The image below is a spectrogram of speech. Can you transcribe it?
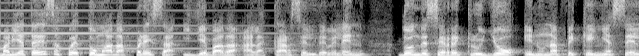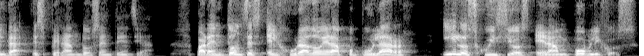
María Teresa fue tomada presa y llevada a la cárcel de Belén, donde se recluyó en una pequeña celda esperando sentencia. Para entonces el jurado era popular y los juicios eran públicos.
